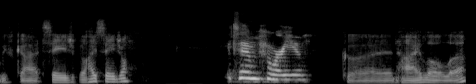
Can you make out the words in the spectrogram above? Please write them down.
We've got Sejal. Hi, Sejal. Hey, Tim. How are you? Good. Hi, Lola.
